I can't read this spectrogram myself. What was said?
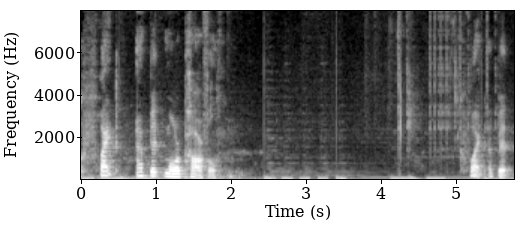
quite a bit more powerful. Quite a bit.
